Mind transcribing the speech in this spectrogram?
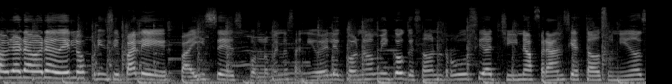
A hablar ahora de los principales países, por lo menos a nivel económico, que son Rusia, China, Francia, Estados Unidos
